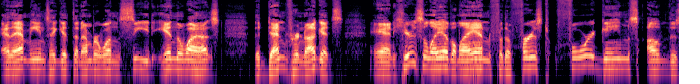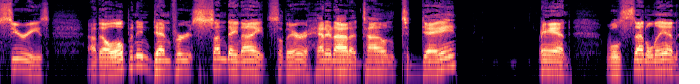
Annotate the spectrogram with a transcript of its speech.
And that means they get the number one seed in the West, the Denver Nuggets. And here's the lay of the land for the first four games of the series. Uh, they'll open in Denver Sunday night, so they're headed out of town today, and we'll settle in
